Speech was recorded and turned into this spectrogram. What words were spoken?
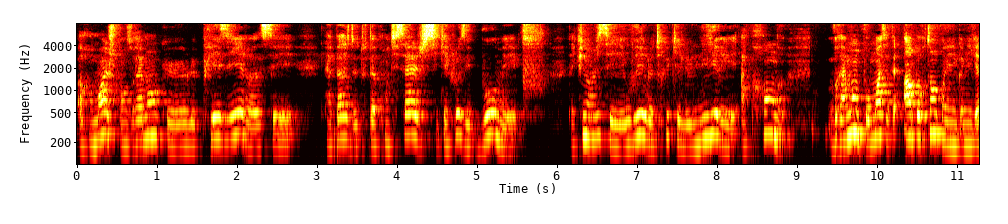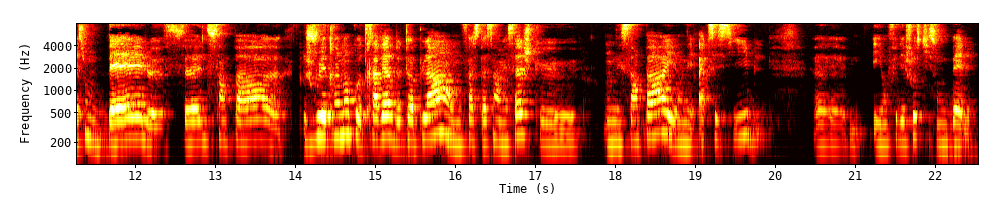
Or moi, je pense vraiment que le plaisir, c'est la base de tout apprentissage. Si quelque chose est beau, mais t'as qu'une envie, c'est ouvrir le truc et le lire et apprendre. Vraiment, pour moi, c'était important qu'on ait une communication belle, fun, sympa. Je voulais vraiment qu'au travers de Top là, on fasse passer un message que on est sympa et on est accessible euh, et on fait des choses qui sont belles.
